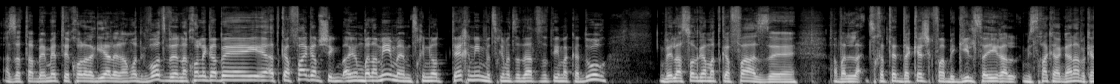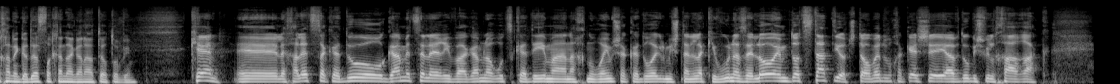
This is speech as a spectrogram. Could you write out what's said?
אז אתה באמת יכול להגיע לרמות גבוהות, ונכון לגבי התקפה גם, שהיום בלמים הם צריכים להיות טכניים וצריכים לדעת לעשות עם הכדור. ולעשות גם התקפה, אז... אה, אבל צריך לתת דגש כבר בגיל צעיר על משחק ההגנה, וככה נגדל שחקני הגנה יותר טובים. כן, אה, לחלץ את הכדור גם אצל היריבה, גם לרוץ קדימה, אנחנו רואים שהכדורגל משתנה לכיוון הזה, לא עמדות סטטיות שאתה עומד ומחכה שיעבדו בשבילך רק.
